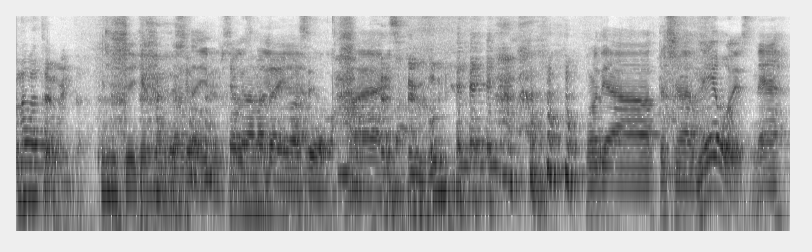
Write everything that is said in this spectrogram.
107体もいいんだ。めっちゃいけない方いる107体いますよ。はい。すごいね。これで私はネオですね。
